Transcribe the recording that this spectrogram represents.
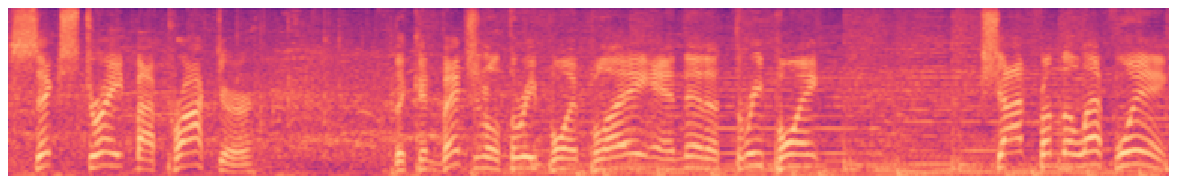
Six straight by Proctor. The conventional three-point play, and then a three-point shot from the left wing.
